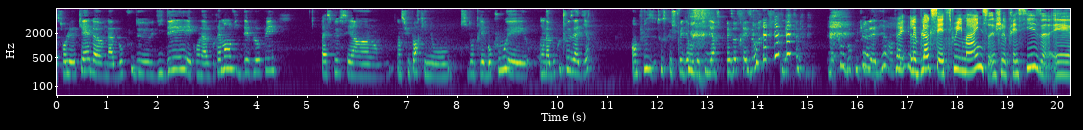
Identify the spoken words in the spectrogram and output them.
sur lequel on a beaucoup d'idées et qu'on a vraiment envie de développer parce que c'est un, un support qui nous, qui nous plaît beaucoup et on a beaucoup de choses à dire. En plus de tout ce que je peux dire au quotidien sur les autres réseaux. Mais il y a toujours beaucoup de choses à dire. En fait. oui, le blog c'est Three Minds, je le précise, et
